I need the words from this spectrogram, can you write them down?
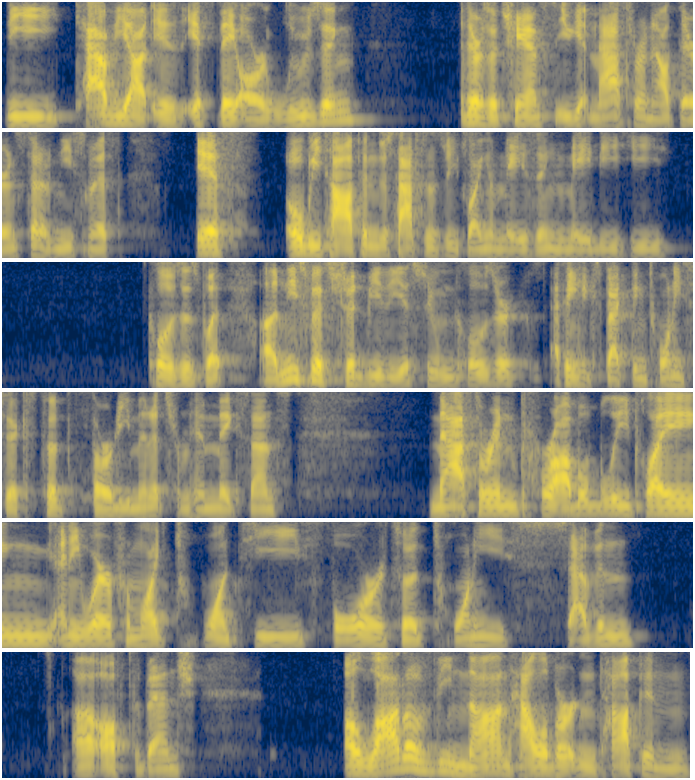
The caveat is if they are losing, there's a chance that you get Mathurin out there instead of Nesmith. If Obi Toppin just happens to be playing amazing, maybe he closes, but uh, Nesmith should be the assumed closer. I think expecting 26 to 30 minutes from him makes sense. Mathurin probably playing anywhere from like 24 to 27 uh, off the bench. A lot of the non Halliburton Toppin,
